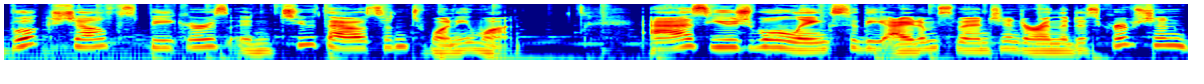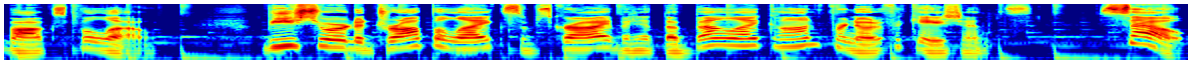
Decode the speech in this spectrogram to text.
bookshelf speakers in 2021. As usual, links to the items mentioned are in the description box below. Be sure to drop a like, subscribe, and hit the bell icon for notifications. So,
